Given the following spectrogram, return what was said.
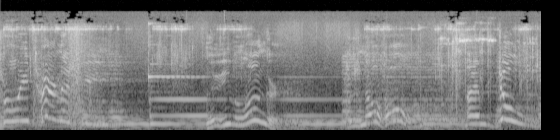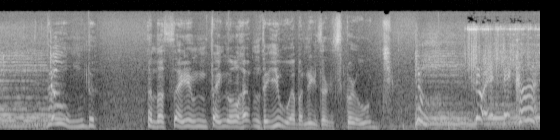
through eternity. Maybe even longer. There's no hope. I'm doomed. doomed. And the same thing will happen to you, Ebenezer Scrooge. No, no, it, it can't.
